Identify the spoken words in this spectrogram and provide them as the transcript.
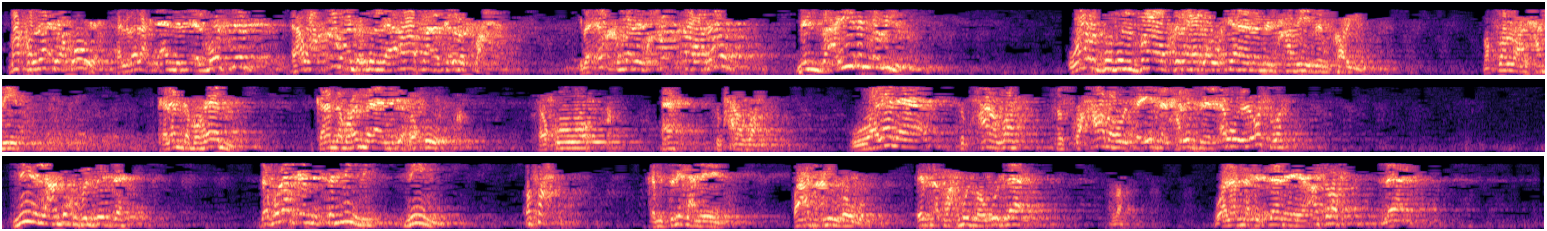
ما قلت يا أخويا. خلي بالك لأن المسلم هو حقيقه عند الله آه فعلا كلامك صح. يبقى اقبل الحق ولو من بعيد بعيد واردد الباطل ولو كان من حبيب قريب. ما على الحبيب الكلام ده مهم. الكلام ده مهم لأن دي حقوق. حقوق. ها؟ سبحان الله. ولنا سبحان الله في الصحابة وسيدنا الحبيب من الأول الأسوة مين اللي عندكم في البيت ده؟ ده فلان كان مستنيني مين؟ آه صح كان مستنيك يعني إيه؟ وقعد مع مين جوه؟ ابنك محمود موجود؟ لا الله ولا ابنك الثاني أشرف؟ لا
